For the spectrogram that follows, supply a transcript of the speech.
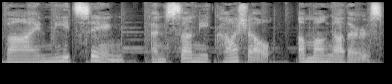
Vineet Singh, and Sunny Kaushal, among others.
